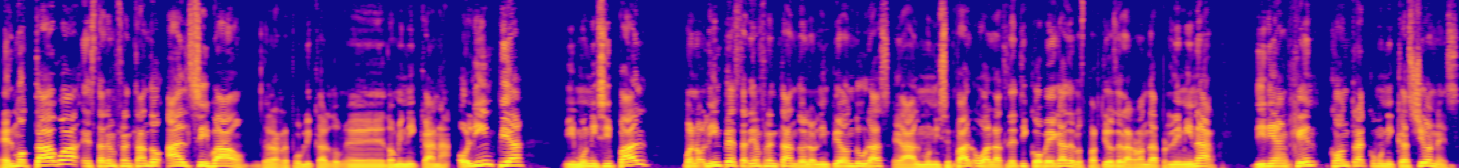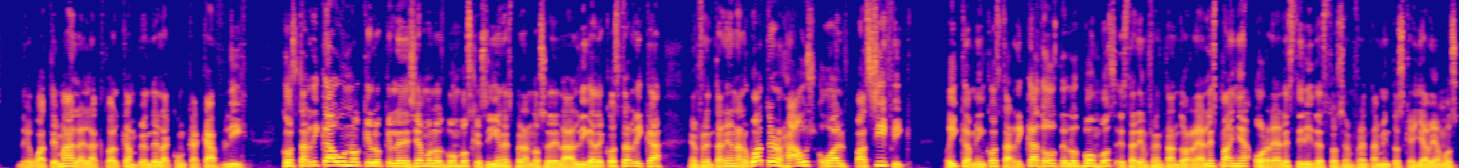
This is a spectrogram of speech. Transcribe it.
El Motagua estará enfrentando al Cibao de la República eh, Dominicana. Olimpia y Municipal. Bueno, Olimpia estaría enfrentando el Olimpia Honduras eh, al Municipal o al Atlético Vega de los partidos de la ronda preliminar. Dirian Gen contra Comunicaciones de Guatemala, el actual campeón de la CONCACAF League. Costa Rica 1, que es lo que le decíamos los bombos que siguen esperándose de la Liga de Costa Rica, enfrentarían al Waterhouse o al Pacific. Hoy también Costa Rica 2 de los bombos estaría enfrentando a Real España o Real Estelí de estos enfrentamientos que ya habíamos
